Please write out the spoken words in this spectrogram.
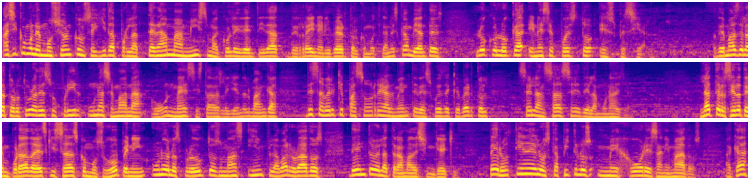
así como la emoción conseguida por la trama misma con la identidad de Reiner y Bertolt como titanes cambiantes, lo coloca en ese puesto especial. Además de la tortura de sufrir una semana o un mes si estabas leyendo el manga, de saber qué pasó realmente después de que Bertolt se lanzase de la muralla. La tercera temporada es quizás como su opening uno de los productos más infravalorados dentro de la trama de Shingeki, pero tiene los capítulos mejores animados. Acá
